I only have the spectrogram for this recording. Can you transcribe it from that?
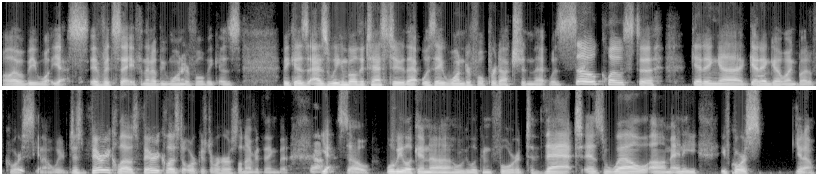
Well, that would be what. Yes, if it's safe, and then it'll be wonderful because, because as we can both attest to, that was a wonderful production that was so close to getting uh getting going. But of course, you know, we're just very close, very close to orchestra rehearsal and everything. But yeah, yeah so we'll be looking uh we'll be looking forward to that as well. Um, any, of course, you know,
